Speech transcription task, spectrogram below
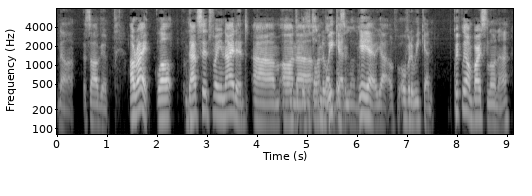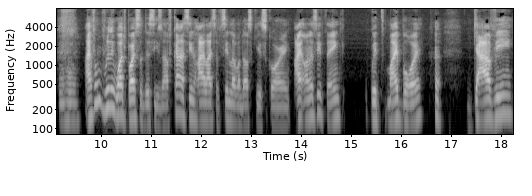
no, it's all good. All right, well, that's it for United um, on uh, on the weekend. Barcelona. Yeah, yeah, yeah. Over the weekend. Quickly on Barcelona. mhm. I haven't really watched Barcelona this season. I've kind of seen highlights. I've seen Lewandowski scoring. I honestly think with my boy, Gavi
